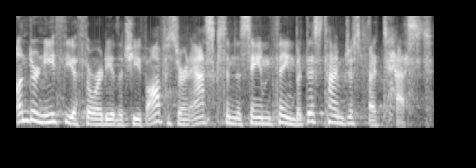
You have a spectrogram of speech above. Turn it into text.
underneath the authority of the chief officer, and asks him the same thing, but this time just a test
